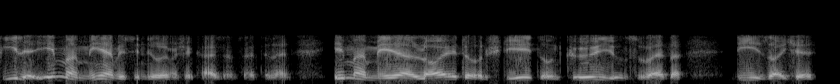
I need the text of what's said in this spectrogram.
viele, immer mehr bis in die römische Kaiserzeit hinein, immer mehr Leute und Städte und Könige und so weiter, die solche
